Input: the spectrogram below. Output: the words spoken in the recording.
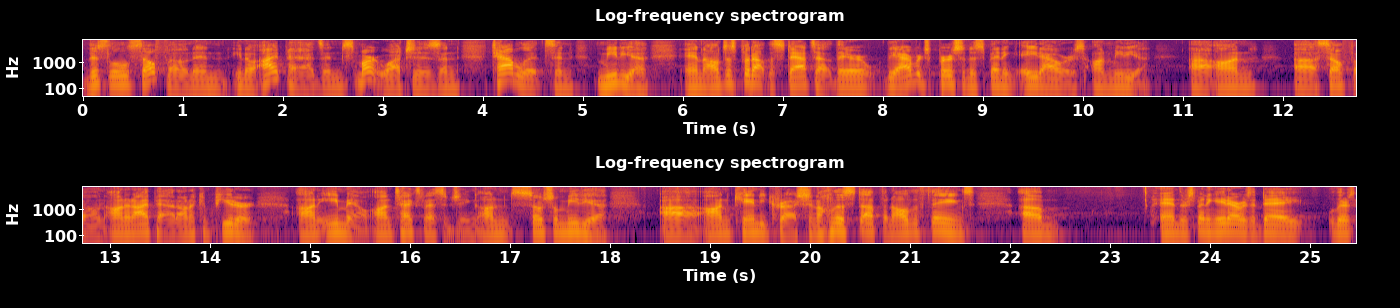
this little cell phone and you know iPads and smartwatches and tablets and media. And I'll just put out the stats out there. The average person is spending eight hours on media, uh, on a cell phone, on an iPad, on a computer, on email, on text messaging, on social media, uh, on Candy Crush, and all this stuff and all the things. Um, and they're spending eight hours a day. Well, there's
